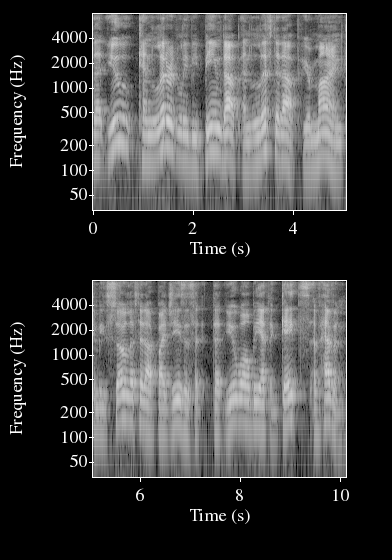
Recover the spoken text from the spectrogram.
that you can literally be beamed up and lifted up. Your mind can be so lifted up by Jesus that, that you will be at the gates of heaven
